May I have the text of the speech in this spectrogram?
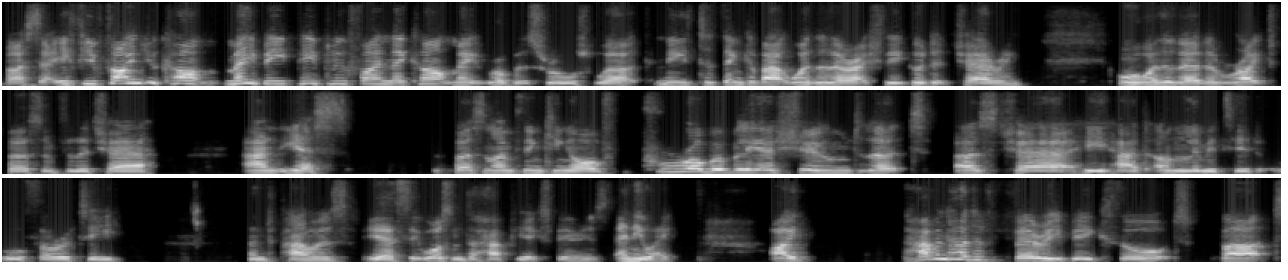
But I say, if you find you can't, maybe people who find they can't make Robert's rules work need to think about whether they're actually good at chairing or whether they're the right person for the chair. And yes, the person I'm thinking of probably assumed that as chair he had unlimited authority and powers. Yes, it wasn't a happy experience. Anyway, I haven't had a very big thought, but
